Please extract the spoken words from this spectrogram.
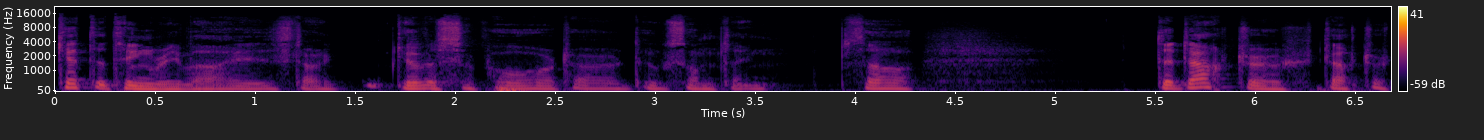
get the thing revised or give us support or do something. So the doctor, Dr.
